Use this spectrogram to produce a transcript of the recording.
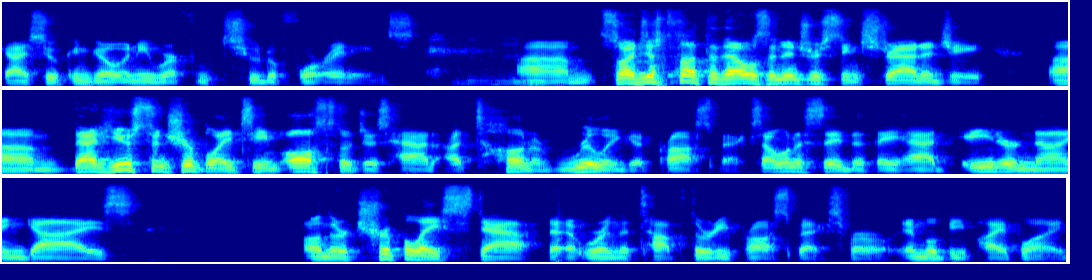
guys who can go anywhere from two to four innings. Mm-hmm. Um, so I just thought that that was an interesting strategy. Um, that Houston AAA team also just had a ton of really good prospects. I want to say that they had eight or nine guys on their AAA staff that were in the top 30 prospects for MLB pipeline.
